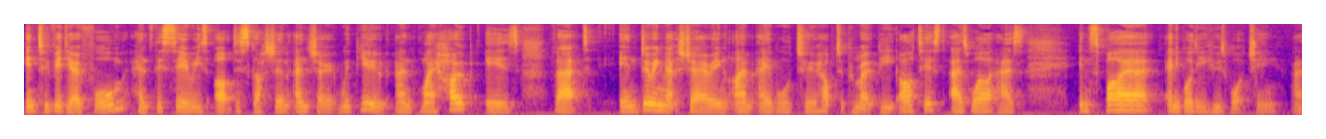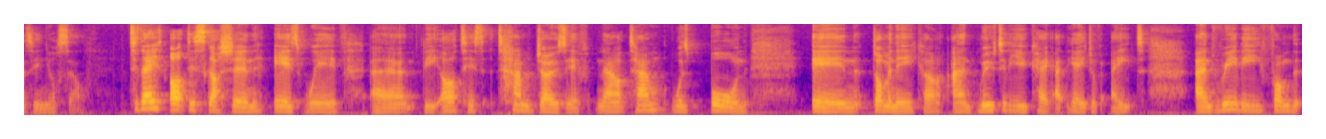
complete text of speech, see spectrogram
into video form, hence this series art discussion, and share it with you. And my hope is that in doing that sharing, I'm able to help to promote the artist as well as inspire anybody who's watching, as in yourself. Today's art discussion is with uh, the artist Tam Joseph. Now, Tam was born in Dominica and moved to the UK at the age of eight and really from the,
